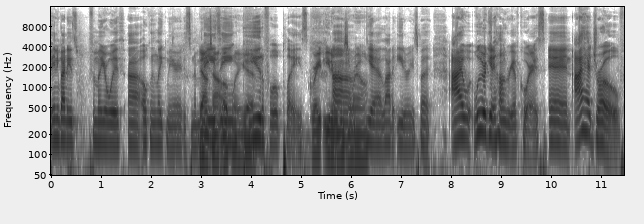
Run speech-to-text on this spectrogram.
anybody's familiar with uh, Oakland Lake Merritt, it's an amazing, Oakland, yeah. beautiful place. Great eateries Um, around. Yeah, a lot of eateries, but I w- we were getting hungry, of course, and I had drove,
